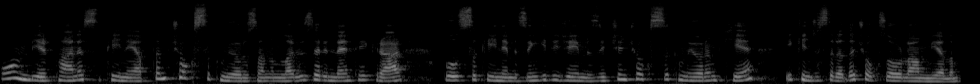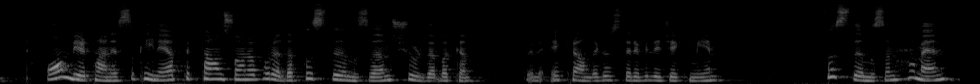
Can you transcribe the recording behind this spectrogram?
11 tane sık iğne yaptım. Çok sıkmıyoruz hanımlar. Üzerinden tekrar bu sık iğnemizin gideceğimiz için çok sıkmıyorum ki ikinci sırada çok zorlanmayalım. 11 tane sık iğne yaptıktan sonra burada fıstığımızın şurada bakın böyle ekranda gösterebilecek miyim? Fıstığımızın hemen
